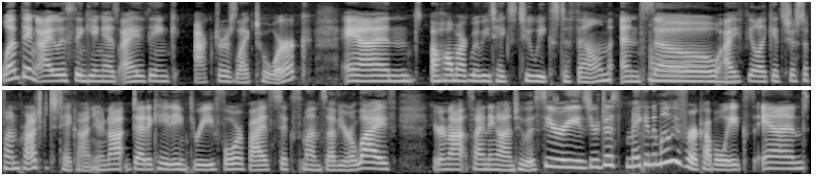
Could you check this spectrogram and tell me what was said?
One thing I was thinking is I think actors like to work, and a Hallmark movie takes two weeks to film, and so oh. I feel like it's just a fun project to take on. You're not dedicating three, four, five, six months of your life. You're not signing on to a series. You're just making a movie for a couple weeks, and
